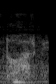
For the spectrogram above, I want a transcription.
Dorme. Isso.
